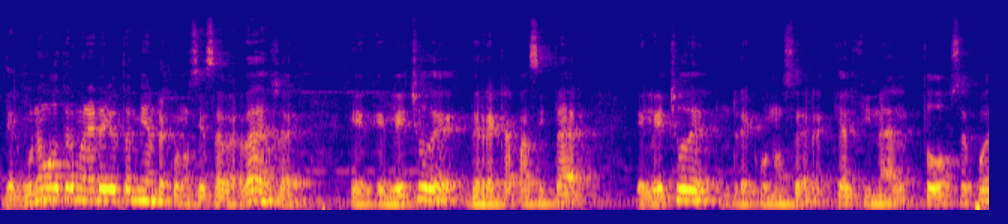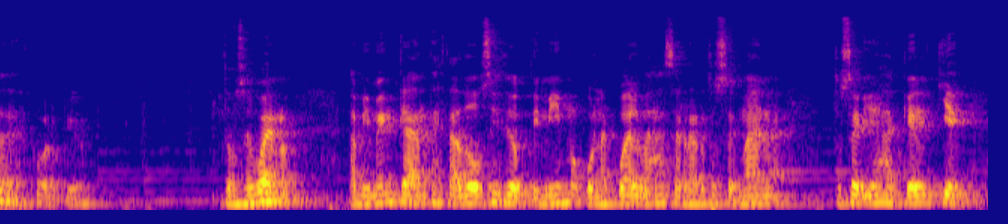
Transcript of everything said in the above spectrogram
De alguna u otra manera yo también reconocí esa verdad. O sea, el, hecho de, recapacitar, el hecho de reconocer que al final todo se puede, Scorpio. Entonces, bueno, a mí me encanta esta dosis de optimismo con la cual vas a cerrar tu semana. Tú serías aquel quien,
